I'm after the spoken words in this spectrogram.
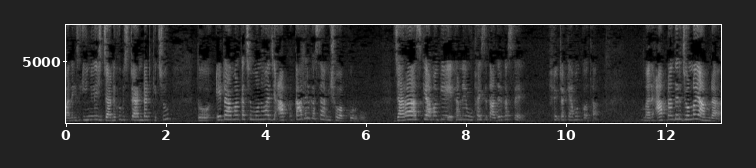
মানে ইংলিশ জানে, খুব স্ট্যান্ডার্ড কিছু। তো এটা আমার কাছে মনে হয় যে কাদের কাছে আমি স্বভাব করব। যারা আজকে আমাকে এখানে উঠাইছে তাদের কাছে? এটা কেমন কথা? মানে আপনাদের জন্যই আমরা,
